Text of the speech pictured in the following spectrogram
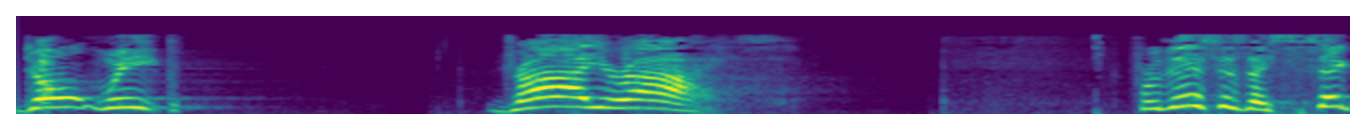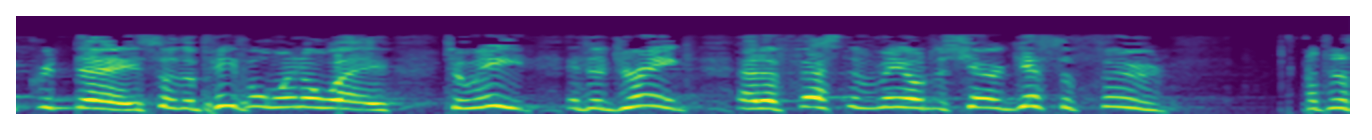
don't weep, dry your eyes. For this is a sacred day. So the people went away to eat and to drink at a festive meal, to share gifts of food, and to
